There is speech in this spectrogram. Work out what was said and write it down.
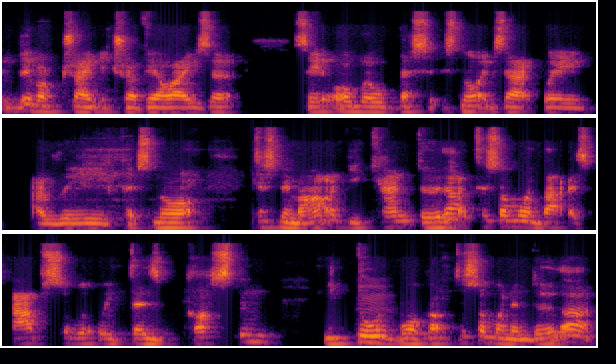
they were trying to trivialise it, say, oh, well, this it's not exactly a rape. It's not, it doesn't matter. You can't do that to someone. That is absolutely disgusting. You don't mm. walk up to someone and do that.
